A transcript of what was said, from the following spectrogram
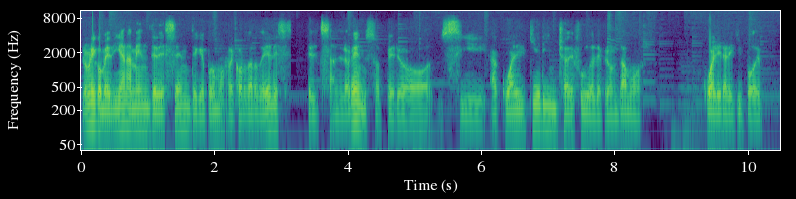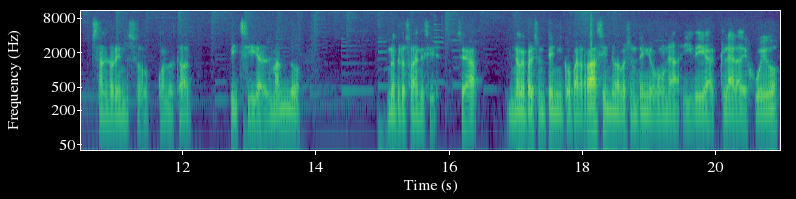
Lo único medianamente decente que podemos recordar de él es el San Lorenzo, pero si a cualquier hincha de fútbol le preguntamos cuál era el equipo de San Lorenzo cuando estaba Pizzi al mando, no te lo saben decir. O sea, no me parece un técnico para Racing, no me parece un técnico con una idea clara de juego.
